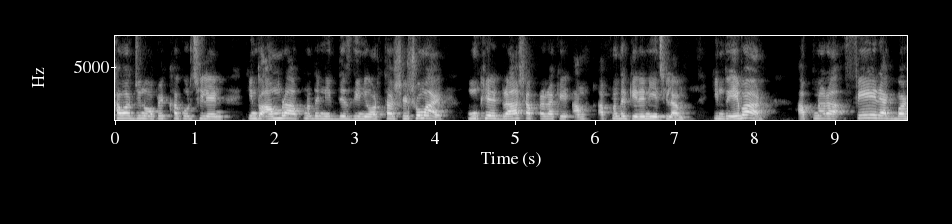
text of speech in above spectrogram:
খাওয়ার জন্য অপেক্ষা করছিলেন, কিন্তু আমরা আপনাদের নির্দেশ দিইনি। অর্থাৎ সে সময় মুখের গ্রাস আপনারাকে আপনাদের কেড়ে নিয়েছিলাম। কিন্তু এবার আপনারা ফের একবার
